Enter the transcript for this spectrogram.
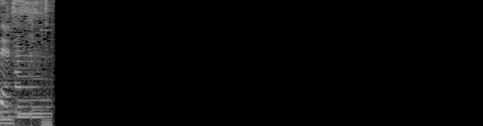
verdes.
